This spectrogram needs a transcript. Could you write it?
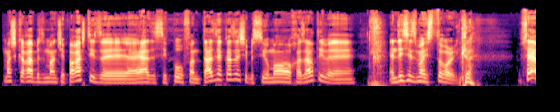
מה שקרה בזמן שפרשתי זה היה איזה סיפור פנטזיה כזה, שבסיומו חזרתי ו... And this is my story. בסדר,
